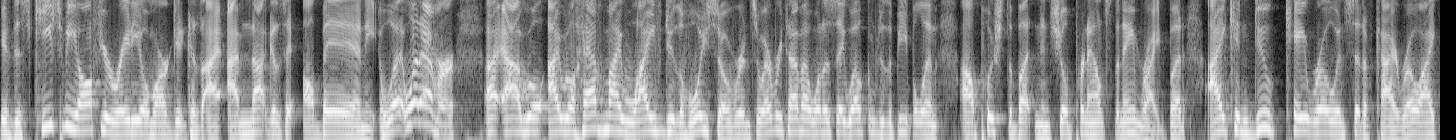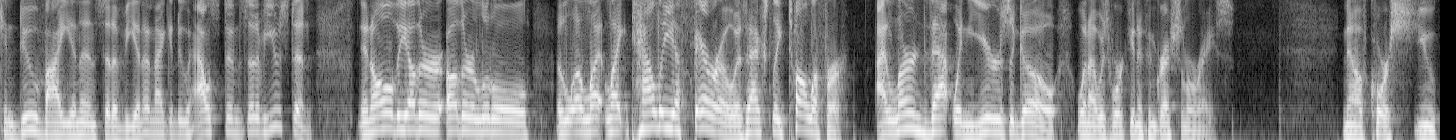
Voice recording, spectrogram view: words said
if this keeps me off your radio market because I'm not going to say Albany. What, whatever. I, I, will. I will have my wife do the voiceover, and so every time I want to say "Welcome to the people," and I'll push the button, and she'll pronounce the name right. But I can do Cairo instead of Cairo. I can do Vienna instead of Vienna, and I can do Houston instead of Houston and all the other other little like, like Taliaferro is actually Talifer. I learned that one years ago when I was working a congressional race. Now, of course, you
